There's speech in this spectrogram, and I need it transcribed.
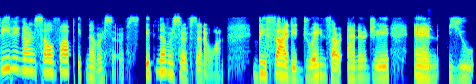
beating ourselves up, it never serves. It never serves anyone. Beside, it drains our energy and you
